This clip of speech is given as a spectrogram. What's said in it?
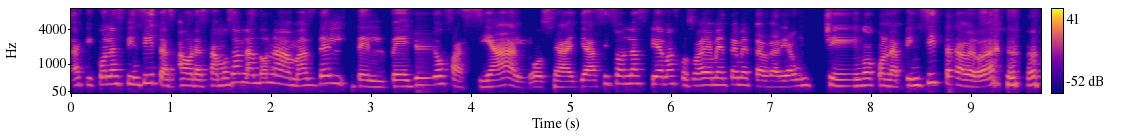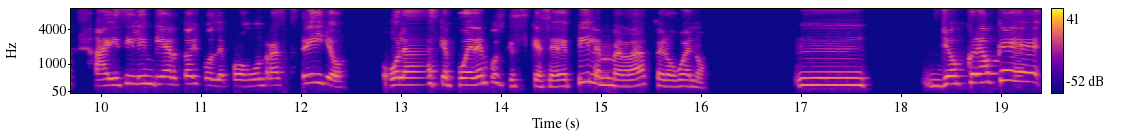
aquí con las pincitas. Ahora estamos hablando nada más del, del vello facial, o sea, ya si son las piernas, pues obviamente me tardaría un chingo con la pincita, ¿verdad? Ahí sí le invierto y pues le pongo un rastrillo. O las que pueden, pues que, se depilen, ¿verdad? Pero bueno, mm, yo creo que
